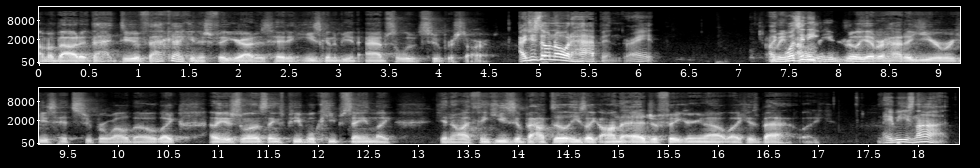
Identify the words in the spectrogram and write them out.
I'm about it. That dude, if that guy can just figure out his hitting, he's going to be an absolute superstar. I just don't know what happened, right? I Like, mean, wasn't I he- don't think he's really ever had a year where he's hit super well though. Like, I think it's one of those things people keep saying, like, you know, I think he's about to, he's like on the edge of figuring out like his bat. Like, Maybe he's not.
